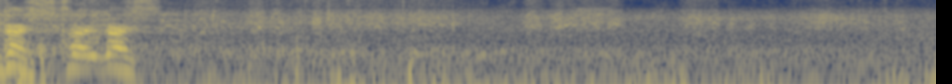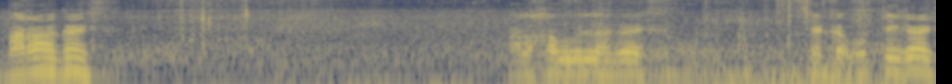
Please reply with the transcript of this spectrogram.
Guys, try guys. Marah guys. Alhamdulillah guys. Cakap putih guys.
